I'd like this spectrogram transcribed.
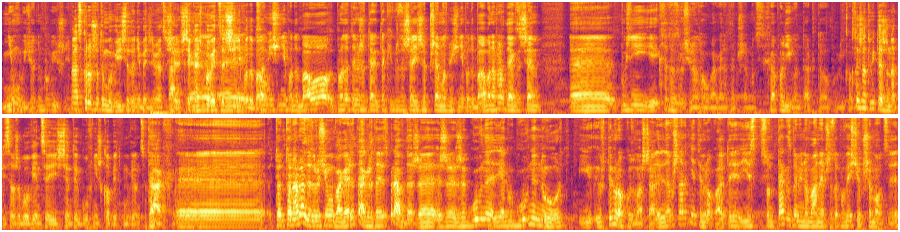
yy, nie mówić o tym publicznie. No a skoro już o tym mówiliście, to nie będzie miał co się Tak, ściekać. e, Powiedz, co ci się nie e, podobało. Co mi się nie podobało, poza tym, że tak, tak jak już zaczęłeś, że przemoc mi się nie podobała, bo naprawdę jak zacząłem E, później, kto to zwrócił na to uwagę, na tę przemoc? Chyba Polygon, tak? To opublikował. Ktoś na Twitterze napisał, że było więcej ściętych głów niż kobiet mówiących. Tak, e, to, to naprawdę zwróciłem uwagę, że tak, że to jest prawda, że, że, że główny, jakby główny nurt, już w tym roku zwłaszcza, ale no nawet nie tym roku, ale to jest, są tak zdominowane przez opowieści o przemocy,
